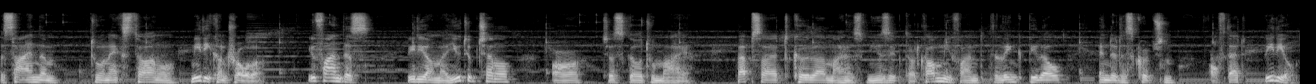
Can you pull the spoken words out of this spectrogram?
assign them to an external MIDI controller. You find this video on my YouTube channel or just go to my website köhler-music.com. You find the link below in the description of that video.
